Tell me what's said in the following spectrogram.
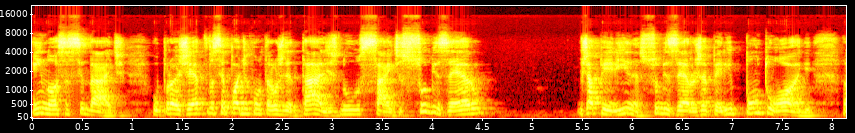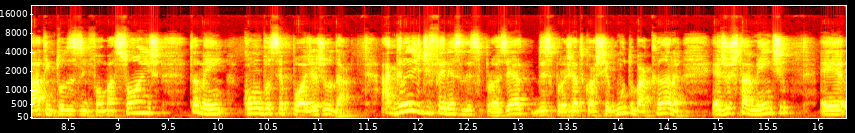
em nossa cidade. O projeto você pode encontrar os detalhes no site Subzero Japeri, né? subzerojaperi.org. Lá tem todas as informações, também como você pode ajudar. A grande diferença desse projeto, desse projeto que eu achei muito bacana, é justamente é,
